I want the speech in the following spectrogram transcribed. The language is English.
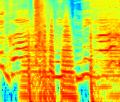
you glad to meet me?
